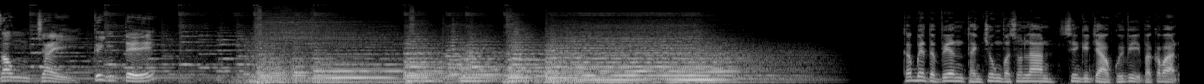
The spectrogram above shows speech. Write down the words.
Dòng chảy kinh tế. Các biên tập viên Thành Trung và Xuân Lan xin kính chào quý vị và các bạn.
